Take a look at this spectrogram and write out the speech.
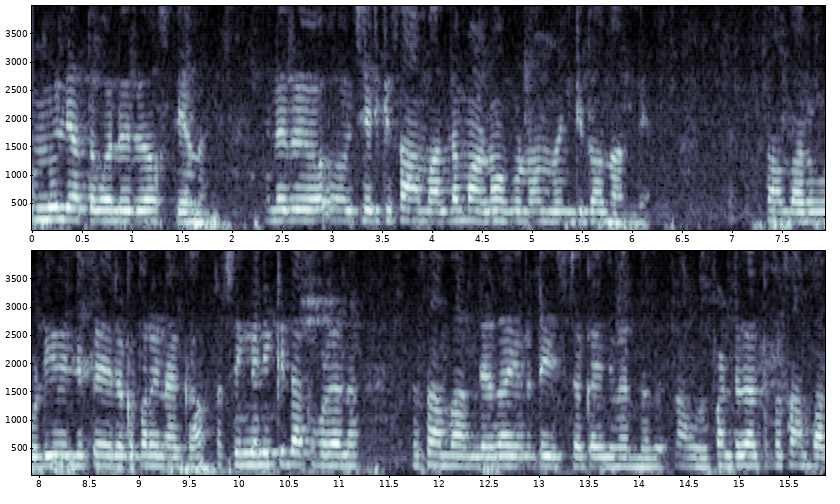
ഒന്നുമില്ലാത്ത പോലെ ഒരു അവസ്ഥയാണ്. അതിനൊരു ശരിക്കും സാമ്പാറിന്റെ മണമോ ഗുണമോ ഒന്നും എനിക്ക് തോന്നാറില്ല. സാമ്പാർ പൊടി വലിയ പേരൊക്കെ പറയണേക്കാം. പക്ഷെ ഇങ്ങനെയൊക്കെ ഉണ്ടാക്കുമ്പോഴാണ് സാമ്പാറിന്റേതായ ഒരു ടേസ്റ്റൊക്കെ അതിന് വരുന്നത്. നമ്മൾ പണ്ട് കാലത്ത് ഇപ്പോൾ സാമ്പാർ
